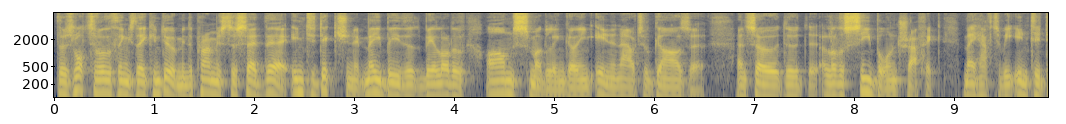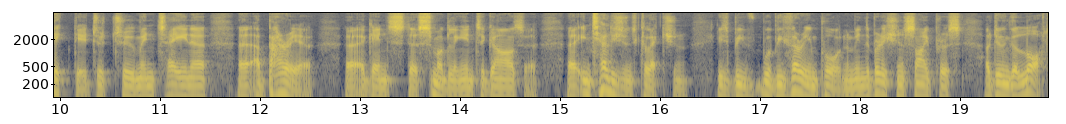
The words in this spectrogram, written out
there's lots of other things they can do. I mean, the Prime Minister said there, interdiction. It may be that there'll be a lot of arms smuggling going in and out of Gaza. And so the, the, a lot of seaborne traffic may have to be interdicted to, to maintain a, a barrier uh, against uh, smuggling into Gaza. Uh, intelligence collection is be, will be very important. I mean, the British and Cyprus are doing a lot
